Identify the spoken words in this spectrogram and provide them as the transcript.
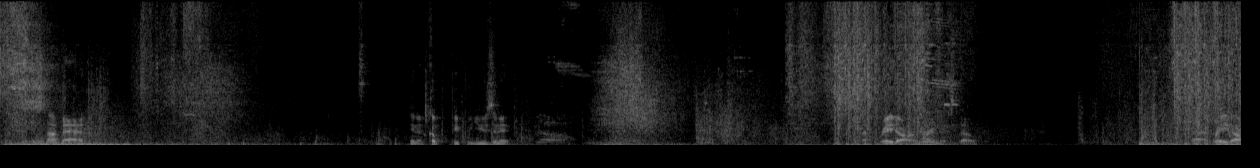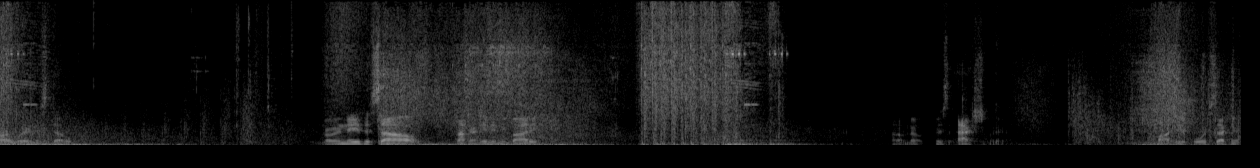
It's not bad. You know, a couple people using it. That radar awareness though. Radar awareness though. I'm gonna nade this out. Not gonna hit anybody. I don't know if there's actually a spot here for a second.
